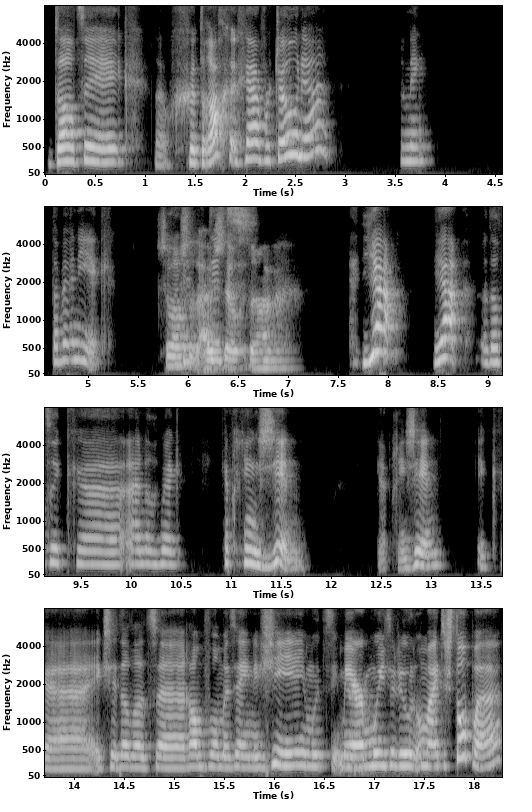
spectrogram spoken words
dat ik nou, gedrag ga vertonen. Dan denk ik, dat ben niet ik. Zoals dit, uitstelgedrag. ja, ja, dat ik, eh, en dat ik merk, heb geen zin. Ik heb geen zin. Ik, eh, ik zit altijd eh ramvol met energie. Je moet meer moeite doen om mij te stoppen,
